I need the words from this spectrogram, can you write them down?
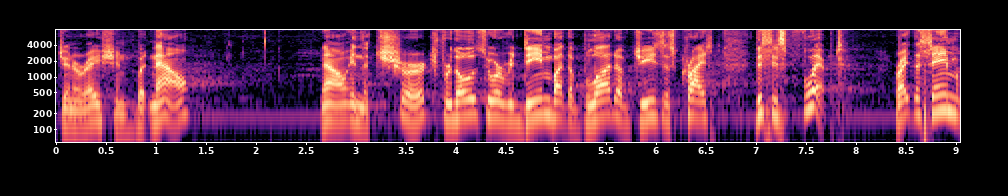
generation. But now, now in the church, for those who are redeemed by the blood of Jesus Christ, this is flipped, right? The same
